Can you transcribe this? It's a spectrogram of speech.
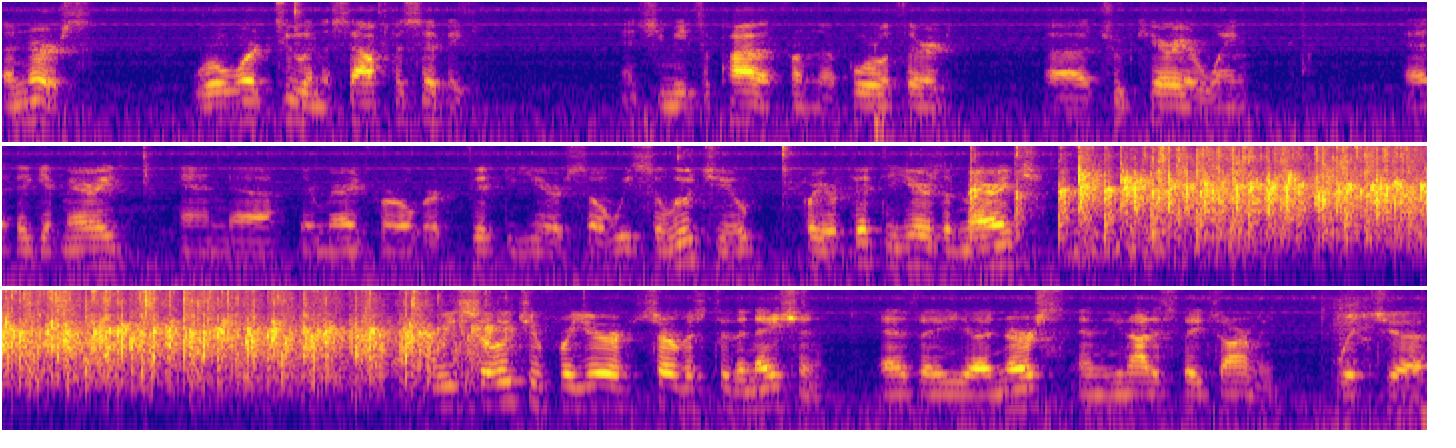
a nurse, World War II in the South Pacific, and she meets a pilot from the 403rd uh, Troop Carrier Wing. Uh, they get married, and uh, they're married for over 50 years. So we salute you for your 50 years of marriage. We salute you for your service to the nation as a uh, nurse in the United States Army, which uh,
